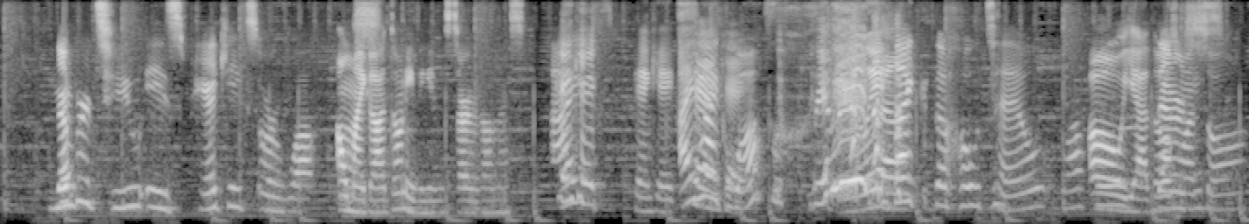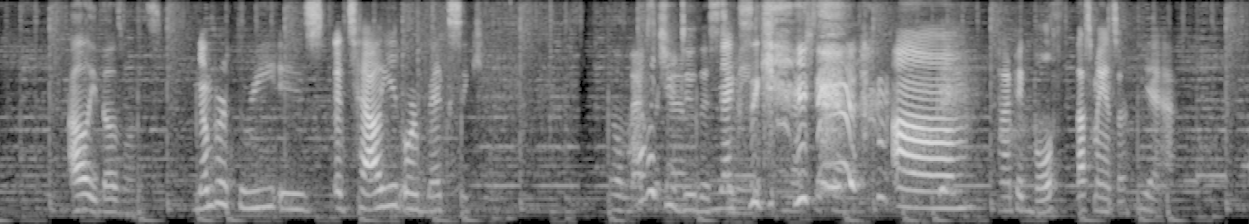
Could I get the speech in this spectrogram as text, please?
Number two is pancakes or waffles. Oh my god, don't even get me started on this. I, Pancakes. Pancakes. I like waffles. really? Really? Well, like the hotel waffles. Oh, yeah, that those are ones. soft. I'll eat those ones. Number three is Italian or Mexican. oh, Why would you do this to me? Mexican. Mexican. Um, can I pick both? That's my answer. yeah.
